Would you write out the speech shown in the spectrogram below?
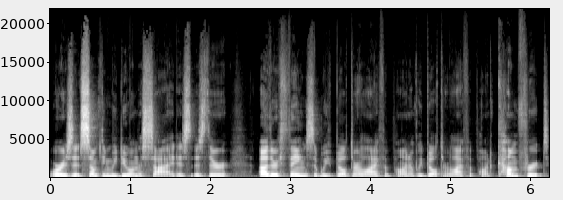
or is it something we do on the side? Is is there other things that we've built our life upon? Have we built our life upon comfort?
